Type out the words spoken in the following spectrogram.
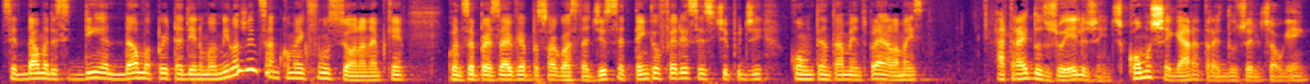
você dá uma descidinha, dá uma apertadinha no mamilo, a gente sabe como é que funciona, né? Porque quando você percebe que a pessoa gosta disso, você tem que oferecer esse tipo de contentamento para ela, mas Atrás do joelho, gente. Como chegar atrás do joelho de alguém?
